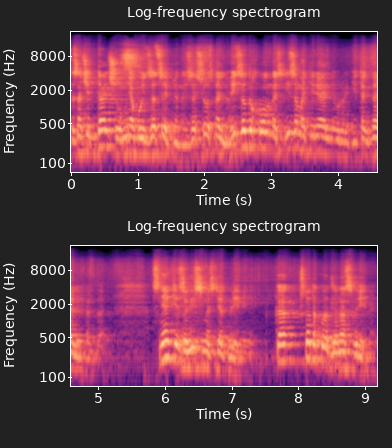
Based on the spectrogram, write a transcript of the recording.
Значит, дальше у меня будет зацепленность за все остальное. И за духовность, и за материальный уровень, и так далее, и так далее. Снятие зависимости от времени. Как, что такое для нас время?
